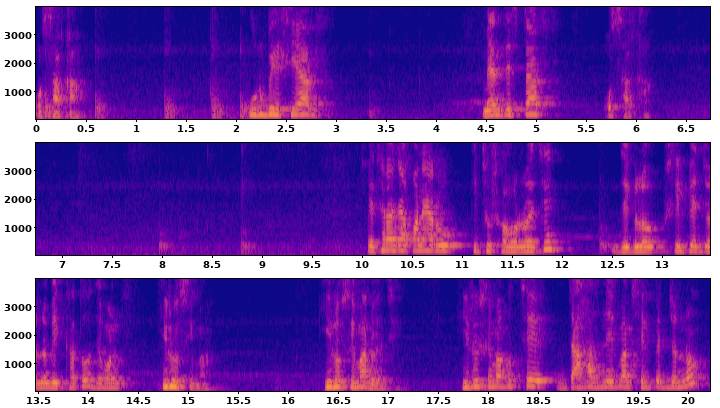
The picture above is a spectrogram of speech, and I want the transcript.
ওসাকা। পূর্ব এশিয়ার ম্যানচেস্টার ও ওসাকা এছাড়া জাপানে আরও কিছু শহর রয়েছে যেগুলো শিল্পের জন্য বিখ্যাত, যেমন হিরোসীমা। হিরোসীমা রয়েছে। হিরোসীমা হচ্ছে জাহাজ নির্মাণ শিল্পের জন্য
